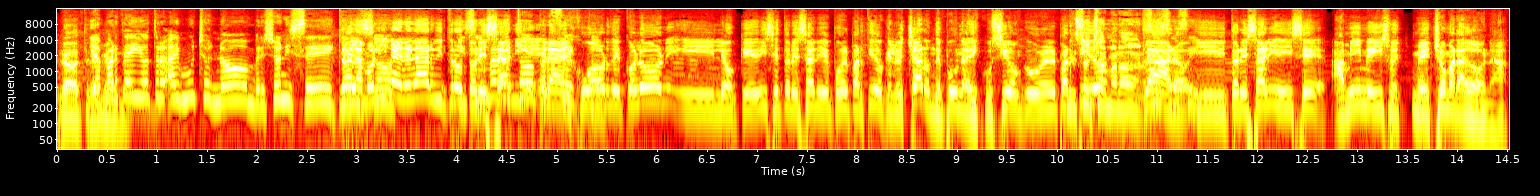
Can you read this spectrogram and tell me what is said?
No, Y aparte hay otro, hay muchos nombres, yo ni sé No, la Molina son. era el árbitro, Y sin embargo, Torresani era el jugador de Colón y lo que dice Torresani después del partido, que lo echaron después de una discusión que hubo en el partido. echar Maradona. Claro, Sí, sí, sí. y Torresani dice, a mí me hizo, me echó Maradona.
